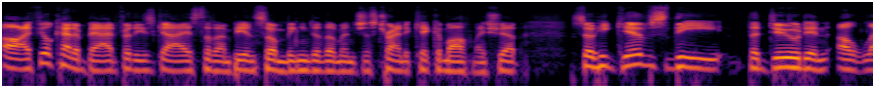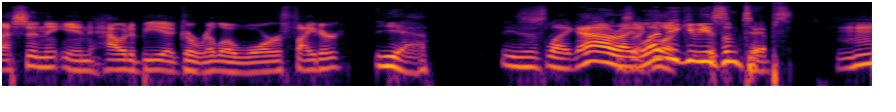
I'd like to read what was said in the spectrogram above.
"Oh, I feel kind of bad for these guys that I'm being so mean to them and just trying to kick them off my ship." So he gives the the dude an, a lesson in how to be a guerrilla war fighter. Yeah. He's just like, all right, like, let me give you some tips. hmm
